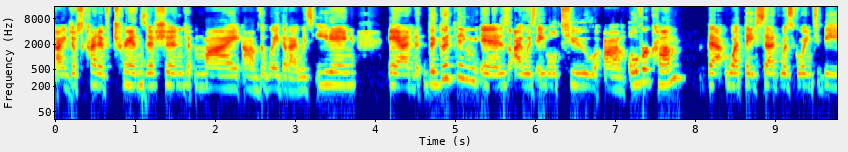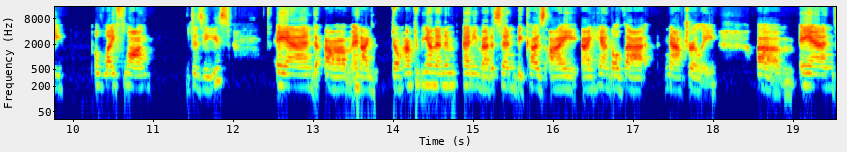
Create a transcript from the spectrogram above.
I just kind of transitioned my um, the way that I was eating, and the good thing is I was able to um, overcome that what they said was going to be a lifelong disease, and um, and I don't have to be on any, any medicine because I I handle that naturally. Um, and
